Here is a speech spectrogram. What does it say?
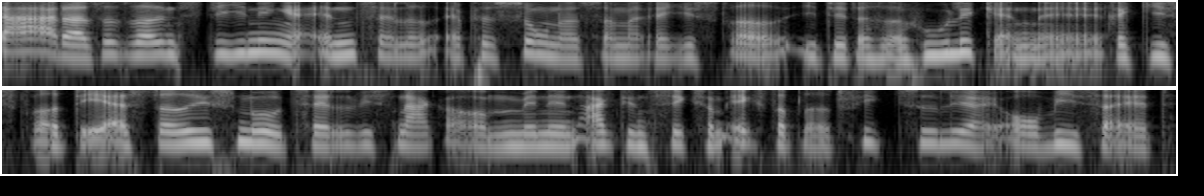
Der har der altså været en stigning af antallet af personer, som er registreret i det, der hedder hooligan-registret. Det er stadig små tal, vi snakker om, men en agtindsigt, som Ekstrabladet fik tidligere i år, viser, at,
